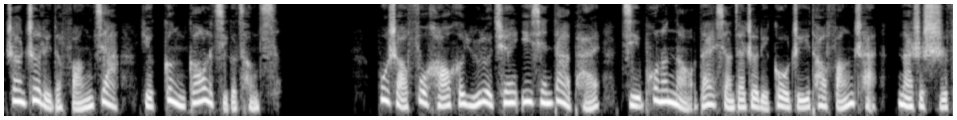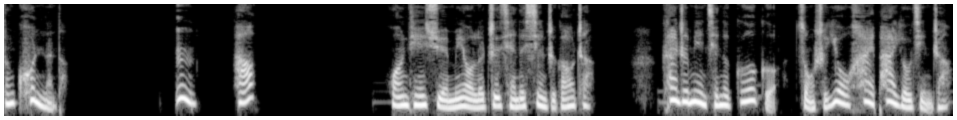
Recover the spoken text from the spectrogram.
让这里的房价也更高了几个层次。不少富豪和娱乐圈一线大牌挤破了脑袋想在这里购置一套房产，那是十分困难的。嗯，好。黄天雪没有了之前的兴致高涨，看着面前的哥哥，总是又害怕又紧张，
